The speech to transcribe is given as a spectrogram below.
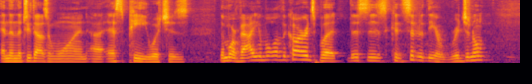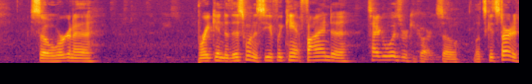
and then the 2001 uh, SP, which is the more valuable of the cards, but this is considered the original. So we're gonna break into this one and see if we can't find a Tiger Woods rookie card. So let's get started.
